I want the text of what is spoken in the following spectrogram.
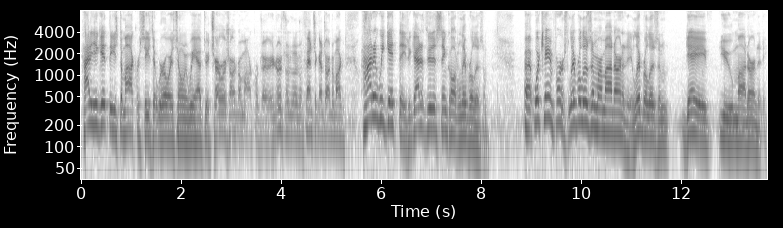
How do you get these democracies that we're always telling we have to cherish our democracy? This is a defense against our democracy. How did we get these? We got it through this thing called liberalism. Uh, what came first, liberalism or modernity? Liberalism gave you modernity.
